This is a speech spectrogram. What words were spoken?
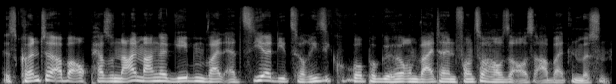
Es könnte aber auch Personalmangel geben, weil Erzieher, die zur Risikogruppe gehören, weiterhin von zu Hause aus arbeiten müssen.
